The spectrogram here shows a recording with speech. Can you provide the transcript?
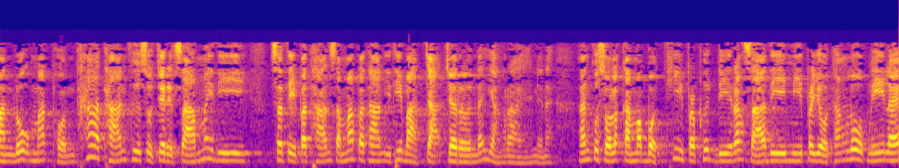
บรรลุมรรคผล ถ้าฐานคือสุจริตสามไม่ดี สติปทานสัมมาปทานอิทิบาทจะเจริญได้อย่างไรเนี่ยนะอันกุศลกรรมบทที่ประพฤติดีรักษาดีมีประโยชน์ทั้งโลกนี้และ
